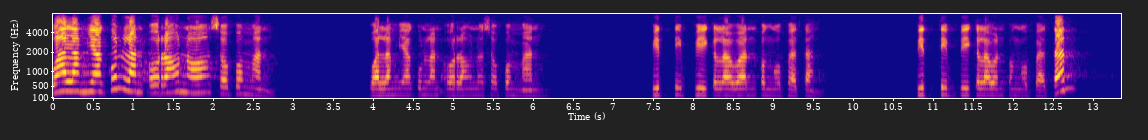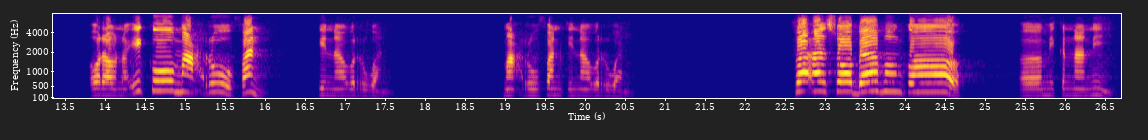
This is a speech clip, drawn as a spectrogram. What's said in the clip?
Walam yakun lan ora ana sapa man. Walam yakun lan ora ana sapa man. Bitibi kelawan pengobatan. Bitibi kelawan pengobatan ora ana iku ma'rufan kinaweruan. Ma'rufan kinaweruan. Fa asoba mongko e, mikenani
